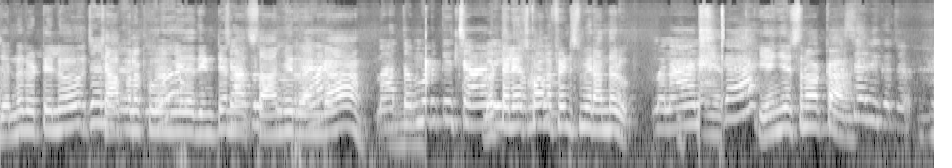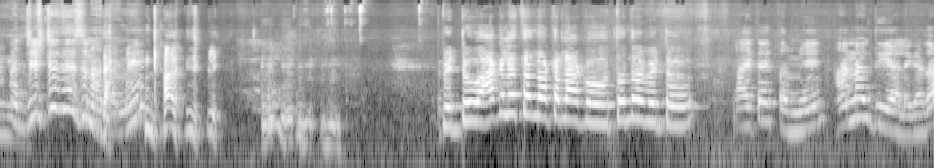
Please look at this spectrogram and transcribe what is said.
జొన్న రొట్టెలు చేపల కూర మీద తింటే నా సామి రంగా. మా తమ్ముడికి చాలా రొట్టెలు వేసుకోవాలి ఫ్రెండ్స్ మీరు అందరూ మా నాన్న ఏం చేస్తున్నావు అక్క? సరే ఇంకా చె- దిష్టి తీసిన తమ్మి. దాడి చెల్లి. పెట్టు ఆకలిస్తుంది అక్క నాకు. తొందర పెట్టు. అయితే తమ్మి అన్నకు తీయాలి కదా?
